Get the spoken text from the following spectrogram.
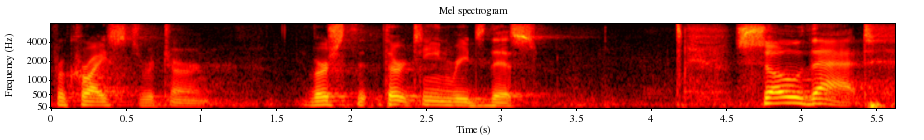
for Christ's return. Verse 13 reads this So that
